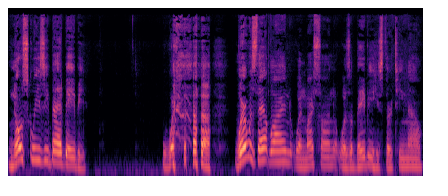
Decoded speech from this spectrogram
No squeezy bad baby. Where was that line when my son was a baby? He's 13 now.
